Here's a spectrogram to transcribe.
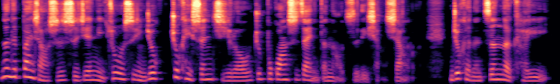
那这半小时时间，你做的事情就就可以升级喽，就不光是在你的脑子里想象了，你就可能真的可以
